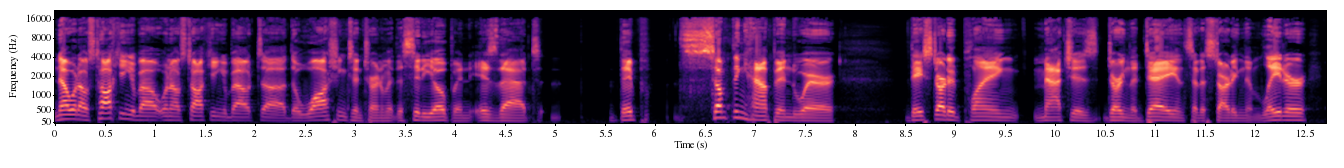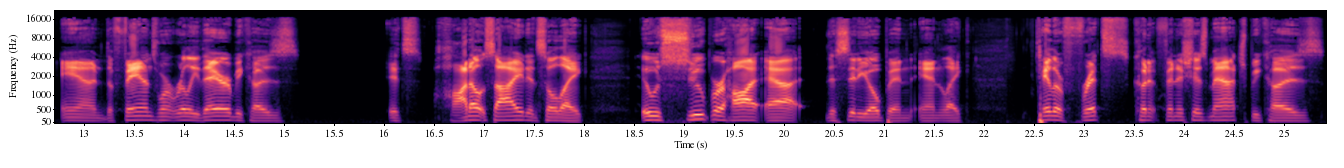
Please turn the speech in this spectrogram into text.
Now, what I was talking about when I was talking about uh, the Washington tournament, the City Open, is that they something happened where – they started playing matches during the day instead of starting them later and the fans weren't really there because it's hot outside and so like it was super hot at the city open and like Taylor Fritz couldn't finish his match because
